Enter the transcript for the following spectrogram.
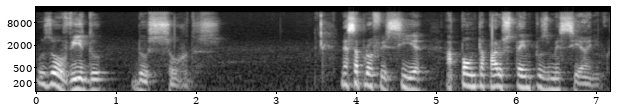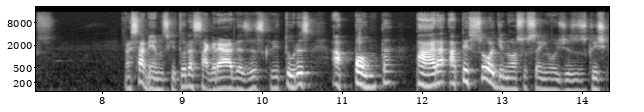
os ouvidos dos surdos. Nessa profecia aponta para os tempos messiânicos. Nós sabemos que todas as sagradas escrituras aponta para a pessoa de nosso Senhor Jesus Cristo,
